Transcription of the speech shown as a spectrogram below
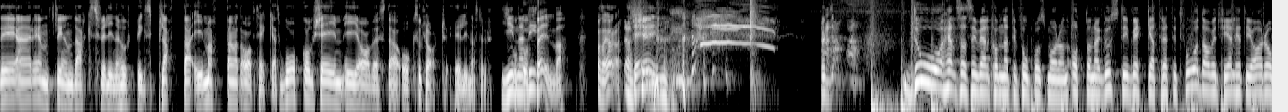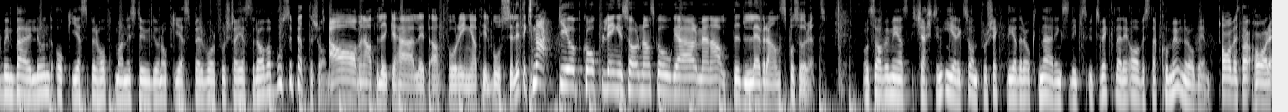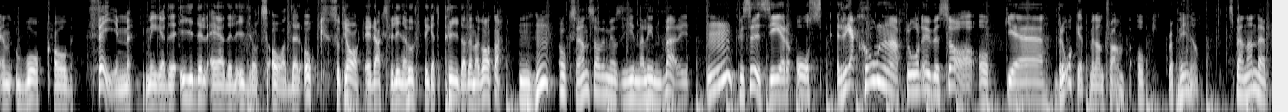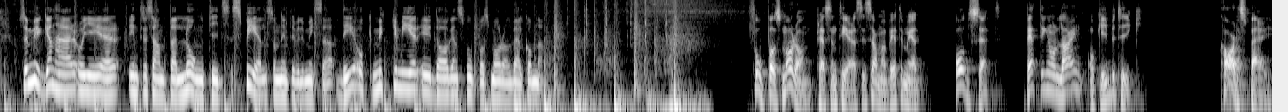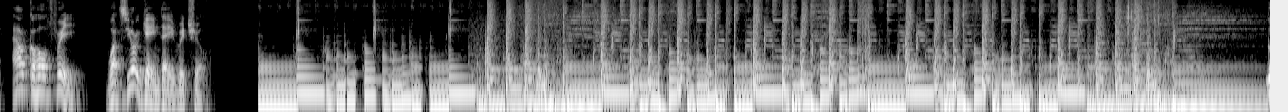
det är äntligen dags för Lina Hurtigs platta i mattan att avtäckas. Walk of shame i Avesta och såklart är det Linas tur. Gina Li- på fame va? Vad sa jag då? Ja, shame. Då hälsas ni välkomna till Fotbollsmorgon 8 augusti vecka 32. David Fjell heter jag, Robin Berglund och Jesper Hoffman i studion. Och Jesper, vår första gäst idag var Bosse Pettersson. Ja, men alltid lika härligt att få ringa till Bosse. Lite knackig uppkoppling i Sörmlands skogar, men alltid leverans på surret. Och så har vi med oss Kerstin Eriksson, projektledare och näringslivsutvecklare i Avesta kommun, Robin. Avesta har en Walk of Fame med idel ädel idrottsadel och såklart är det dags för Lina Hurtig att pryda denna gata. Och sen så har vi med oss Gina Lindberg. Mm, precis, ger oss reaktionerna från USA och eh, bråket mellan Trump och Rapino. Spännande. Så är Myggan här och ger er intressanta långtidsspel som ni inte vill missa. Det och mycket mer i dagens Fotbollsmorgon. Välkomna! Fotbollsmorgon presenteras i samarbete med Oddset, betting online och i butik. Carlsberg, alcohol free. What's your game day ritual?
